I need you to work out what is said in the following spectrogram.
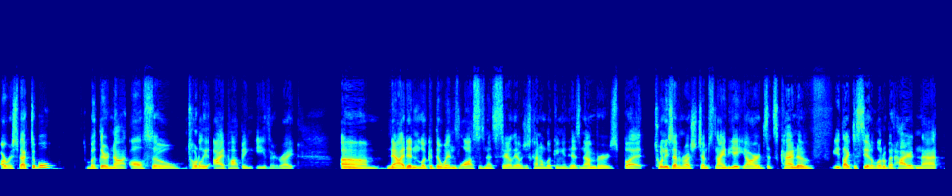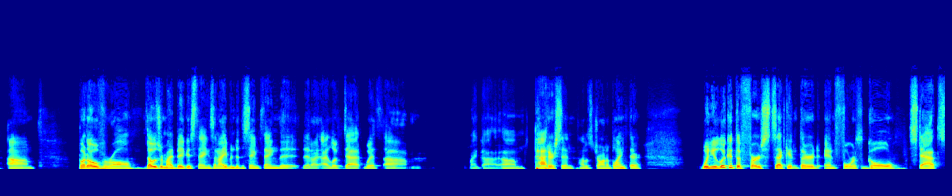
are respectable but they're not also totally eye-popping either right um, now I didn't look at the wins losses necessarily. I was just kind of looking at his numbers, but 27 rush attempts, 98 yards. It's kind of you'd like to see it a little bit higher than that. Um, but overall, those are my biggest things, and I even did the same thing that that I, I looked at with um, my God, um, Patterson. I was drawing a blank there. When you look at the first, second, third, and fourth goal stats,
